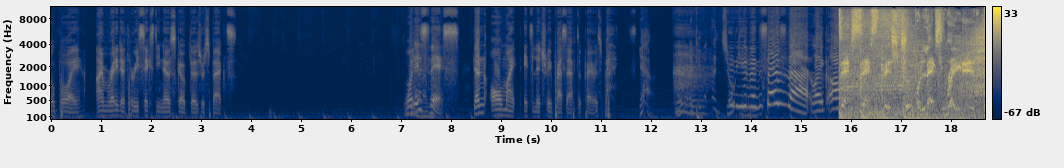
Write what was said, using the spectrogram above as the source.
Oh boy. I'm ready to 360 no scope those respects. Oh, What yeah, is that was- this? Then all my it's literally press F to pay respect. Yeah. No, and It even says that. Like oh Sex, sex, bitch, triple X rated.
